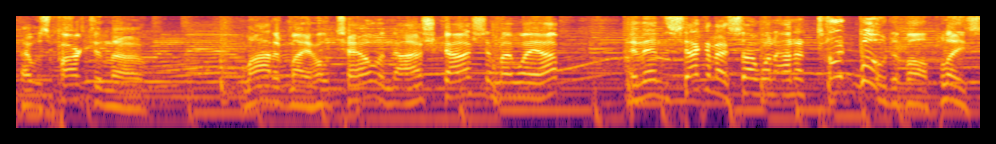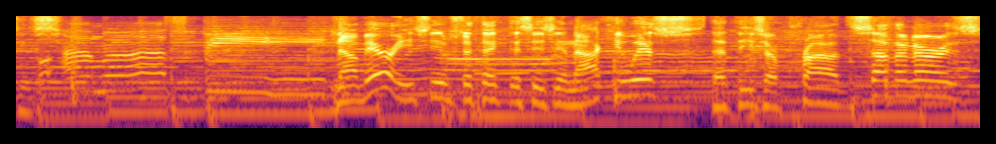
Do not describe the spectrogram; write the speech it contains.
that was parked in the lot of my hotel in Oshkosh on my way up. And then the second I saw one on a tugboat of all places. Now, Mary seems to think this is innocuous, that these are proud Southerners,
